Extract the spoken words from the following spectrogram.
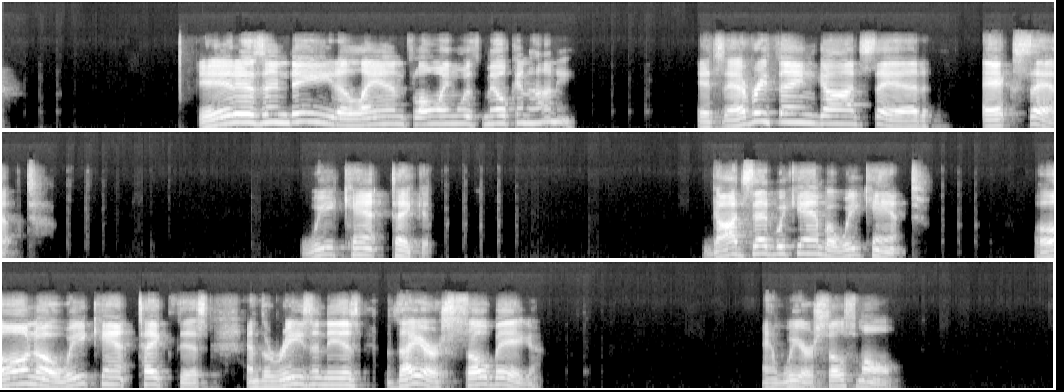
It is indeed a land flowing with milk and honey. It's everything God said, except we can't take it. God said we can, but we can't. Oh no, we can't take this. And the reason is they are so big and we are so small.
